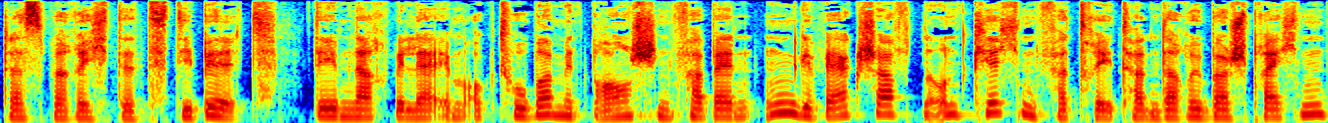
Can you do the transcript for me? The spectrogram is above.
Das berichtet die Bild. Demnach will er im Oktober mit Branchenverbänden, Gewerkschaften und Kirchenvertretern darüber sprechen,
